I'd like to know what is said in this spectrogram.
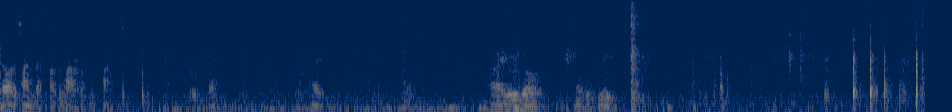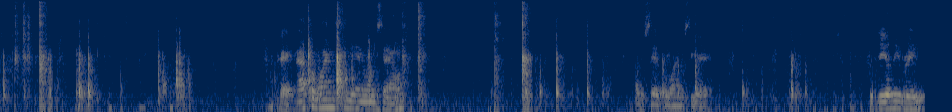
$10 times x, not the power of times. Okay. Three. Okay, at the YMCA in Sound. You say at the YMCA? The daily rate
